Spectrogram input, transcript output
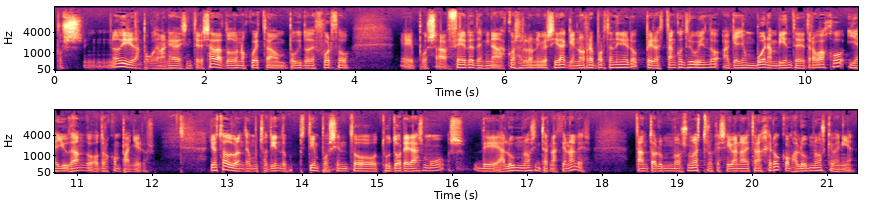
pues no diría tampoco de manera desinteresada, todo nos cuesta un poquito de esfuerzo eh, pues hacer determinadas cosas en la universidad que no reportan dinero, pero están contribuyendo a que haya un buen ambiente de trabajo y ayudando a otros compañeros. Yo he estado durante mucho tiempo, tiempo siendo tutor Erasmus de alumnos internacionales, tanto alumnos nuestros que se iban al extranjero como alumnos que venían.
